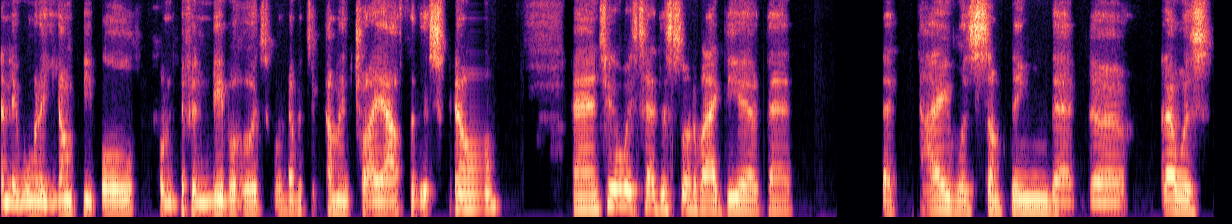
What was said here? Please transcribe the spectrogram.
and they wanted young people from different neighborhoods, whatever, to come and try out for this film. And she always had this sort of idea that that I was something that uh, that I was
